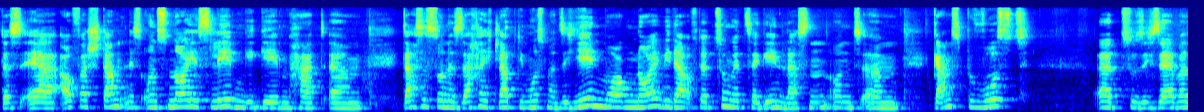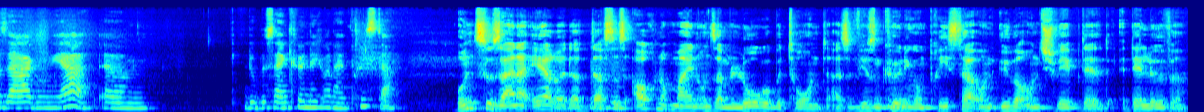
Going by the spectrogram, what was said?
dass er auferstanden ist, uns neues Leben gegeben hat. Ähm, das ist so eine Sache, ich glaube, die muss man sich jeden Morgen neu wieder auf der Zunge zergehen lassen und ähm, ganz bewusst äh, zu sich selber sagen, ja, ähm, du bist ein König und ein Priester. Und zu seiner Ehre. Das, das mhm. ist auch nochmal in unserem Logo betont. Also wir sind mhm. König und Priester und über uns schwebt der, der Löwe.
